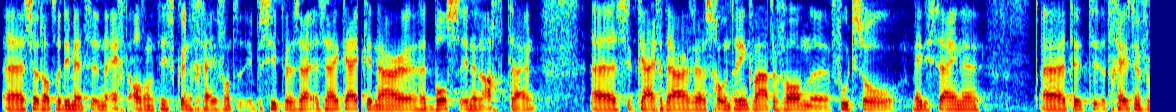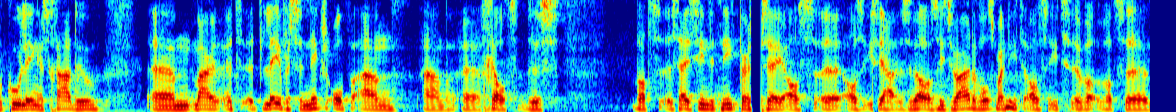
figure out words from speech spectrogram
Uh, zodat we die mensen een echt alternatief kunnen geven. Want in principe, zij, zij kijken naar het bos in hun achtertuin. ze krijgen daar schoon drinkwater van, voedsel, medicijnen. Het, het, het, geeft een verkoeling, een schaduw. Um, maar het, het levert ze niks op aan, aan geld. Dus wat, zij zien het niet per se als, als iets, ja, wel als iets waardevols, maar niet als iets wat, ze,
